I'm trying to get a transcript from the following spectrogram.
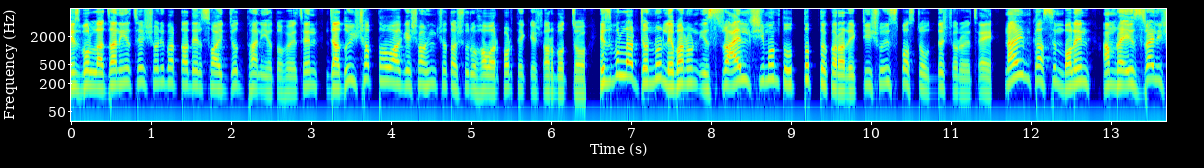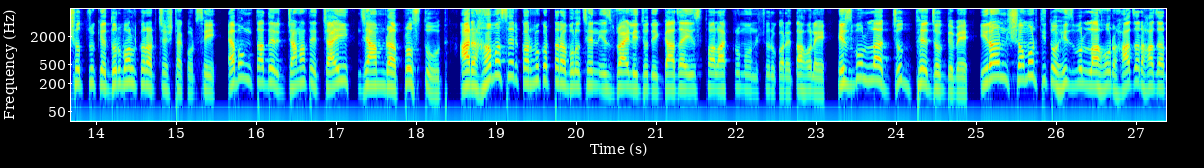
হিজবুল্লাহ জানিয়েছে, শনিবার তাদের ছয় যোদ্ধা নিহত হয়েছেন, যা দুই সপ্তাহ আগে সহিংসতা শুরু হওয়ার পর থেকে সর্বোচ্চ। হিজবুল্লাহর জন্য লেবানন, ইসরায়েল সীমান্ত উত্তপ্ত করার একটি সুস্পষ্ট উদ্দেশ্য রয়েছে। নাইম কাসিম বলেন, আমরা ইসরায়েলি শত্রুকে দুর্বল করার চেষ্টা করছি এবং তাদের জানাতে চাই যে আমরা প্রস্তুত। আর হামাসের কর্মকর্তারা বলেছেন, ইসরায়েলি যদি গাজায় স্থল আক্রমণ শুরু করে, তাহলে হিজবুল্লাহ যুদ্ধে যোগ দেবে। ইরান সমর্থিত হিজবুল্লাহর হাজার হাজার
